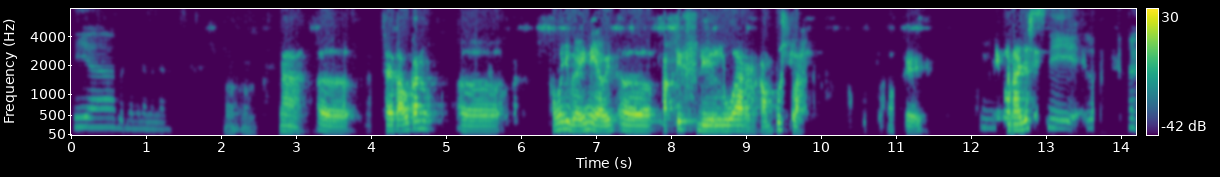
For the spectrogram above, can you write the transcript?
iya benar-benar benar Mm-mm. Nah, eh, saya tahu kan eh, kamu juga ini ya, eh, aktif di luar kampus lah. Oke. Di mana aja sih? di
